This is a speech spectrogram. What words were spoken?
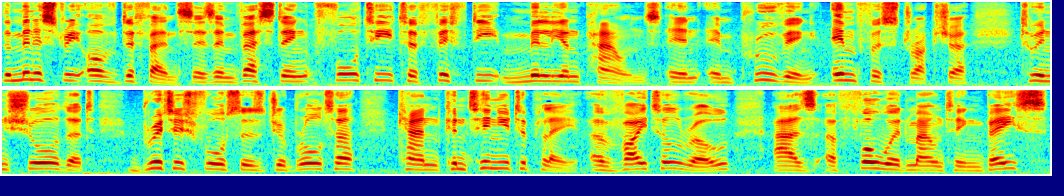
The Ministry of Defence is investing 40 to 50 million pounds in improving infrastructure to ensure that British Forces Gibraltar can continue to play a vital role as a forward mounting base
